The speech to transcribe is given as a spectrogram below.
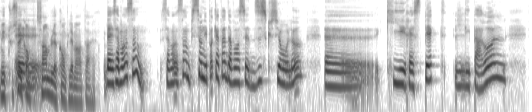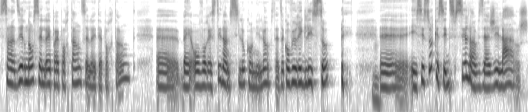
Mais tout ça Euh, semble complémentaire. Ben ça va ensemble. Ça va ensemble. Puis si on n'est pas capable d'avoir cette discussion-là euh, qui respecte les paroles sans dire non, celle-là n'est pas importante, celle-là est importante, euh, ben on va rester dans le silo qu'on est là. C'est-à-dire qu'on veut régler ça. Euh, et c'est sûr que c'est difficile d'envisager large.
